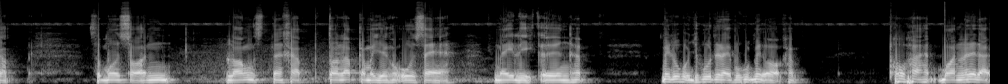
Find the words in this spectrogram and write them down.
กับสโมสรลองส์นะครับตอนรับการมาเยือนของโอแซในลีกเอิงครับ ไม่รู้ผมจะพูดอะไรผมพูดไม่ออกครับ เพราะว่าบอลระดับ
